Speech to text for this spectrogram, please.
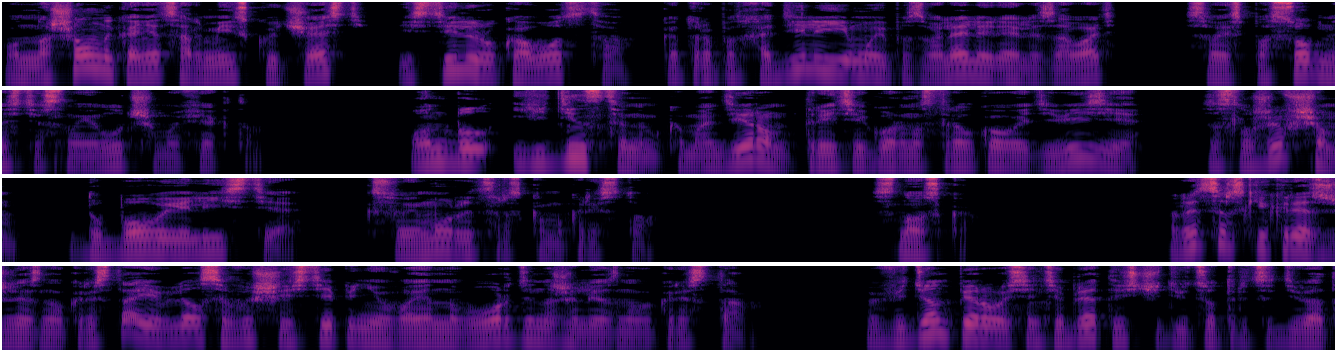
он нашел наконец армейскую часть и стиль руководства, которые подходили ему и позволяли реализовать свои способности с наилучшим эффектом. Он был единственным командиром 3-й горнострелковой дивизии, заслужившим дубовые листья к своему рыцарскому кресту. Сноска. Рыцарский крест Железного креста являлся высшей степенью военного ордена Железного креста. Введен 1 сентября 1939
